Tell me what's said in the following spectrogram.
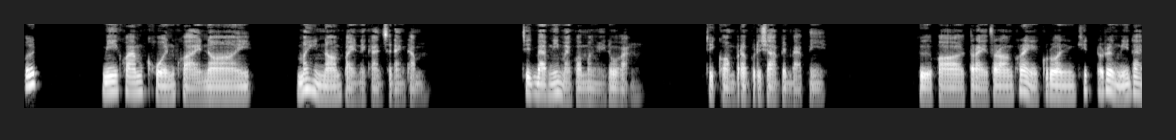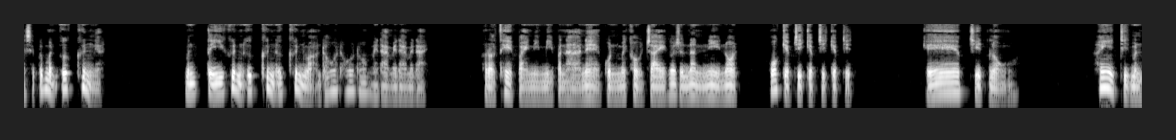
ปึ๊ดมีความขวนขวายน้อย ไม่น้อมไปในการแสดงธรรมจิตแบบนี้หมายความว่าไงทุกฝัง จิตของพระพุทธเจ้าเป็นแบบนี้ คือพอไตรตรองใคร่ครวญคิดเรื่องนี้ได้เสร็จปุ๊บมันอึกขึ้นเนี่ยมันตีขึ้นอึกขึ้นอึกขึ้นว่าโทษโทษโทษไม่ได้ไม่ได้ไม่ได้ เราเทศไปนี่มีปัญหาแน่คนไม่เข้าใจก็จะนั่นนี่โน่นโอ้เก็บจิตเก็บจิตเก็บจิต เก็บจิตลง ให้จิตมัน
